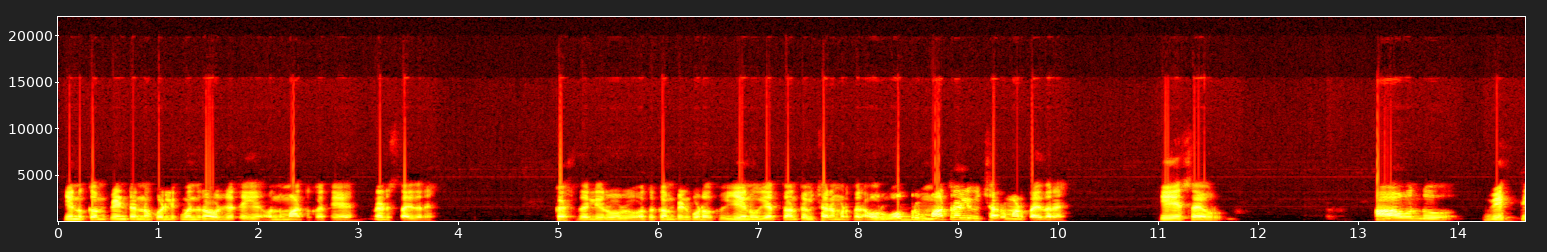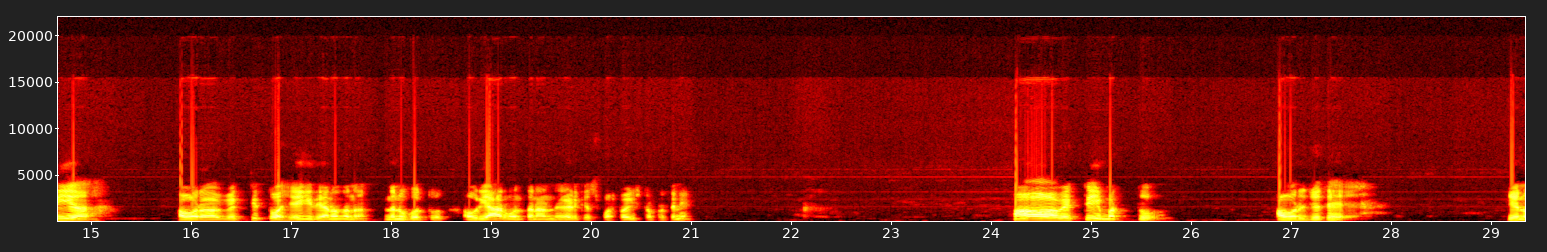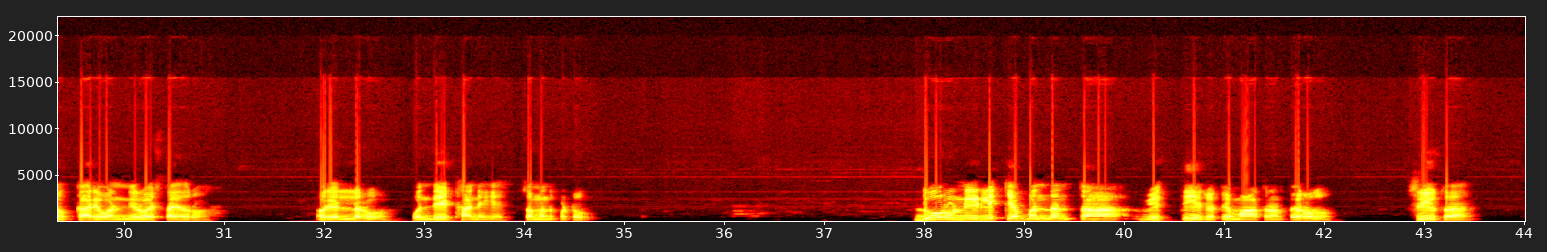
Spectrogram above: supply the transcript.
ಏನು ಕಂಪ್ಲೇಂಟ್ ಅನ್ನು ಕೊಡ್ಲಿಕ್ಕೆ ಬಂದ್ರು ಅವ್ರ ಜೊತೆಗೆ ಒಂದು ಮಾತುಕತೆ ನಡೆಸ್ತಾ ಇದ್ದಾರೆ. ಕಷ್ಟದಲ್ಲಿರೋರು ಅಥವಾ ಕಂಪ್ಲೇಂಟ್ ಕೊಡೋಕೆ ಏನು ಎತ್ತ ಅಂತ ವಿಚಾರ ಮಾಡ್ತಾರೆ. ಅವರು ಒಬ್ರು ಮಾತ್ರ ಅಲ್ಲಿ ವಿಚಾರ ಮಾಡ್ತಾ ಇದ್ದಾರೆ ಎ ಎಸ್ ಐ ಅವರು. ಆ ಒಂದು ವ್ಯಕ್ತಿಯ ಅವರ ವ್ಯಕ್ತಿತ್ವ ಹೇಗಿದೆ ಅನ್ನೋದನ್ನು ನನಗೆ ಗೊತ್ತು. ಅವ್ರು ಯಾರು ಅಂತ ನಾನು ಹೇಳಿಕೆ ಸ್ಪಷ್ಟವಾಗಿ ಇಷ್ಟಪಡ್ತೀನಿ. ಆ ವ್ಯಕ್ತಿ ಮತ್ತು ಅವರ ಜೊತೆ ಏನು ಕಾರ್ಯವನ್ನು ನಿರ್ವಹಿಸ್ತಾ ಇದ್ದಾರೋ, ಅವರೆಲ್ಲರೂ ಒಂದೇ ಠಾಣೆಗೆ ಸಂಬಂಧಪಟ್ಟವರು. ದೂರು ನೀಡಲಿಕ್ಕೆ ಬಂದಂತಹ ವ್ಯಕ್ತಿಯ ಜೊತೆ ಮಾತನಾಡ್ತಾ ಇರೋದು ಶ್ರೀಯುತ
